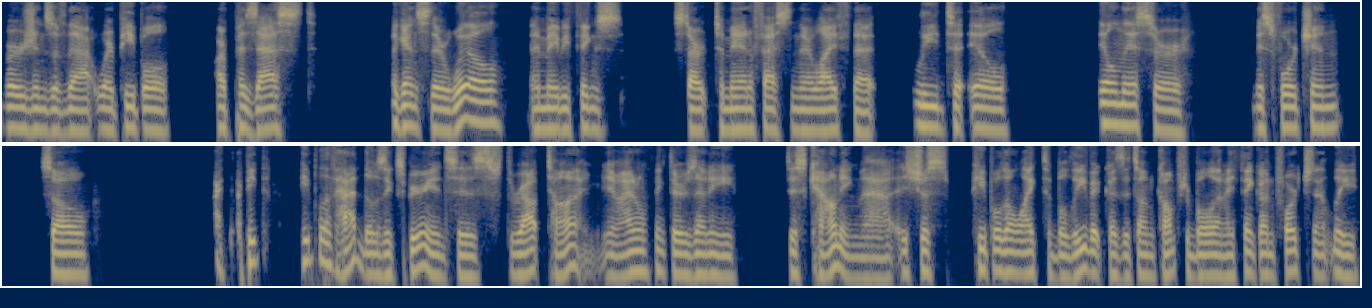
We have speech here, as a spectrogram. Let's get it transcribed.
versions of that where people are possessed against their will, and maybe things start to manifest in their life that lead to ill illness or misfortune. So I, I think people have had those experiences throughout time. You know, I don't think there's any discounting that. It's just people don't like to believe it because it's uncomfortable. And I think, unfortunately,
